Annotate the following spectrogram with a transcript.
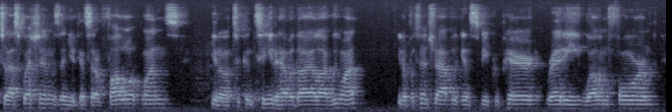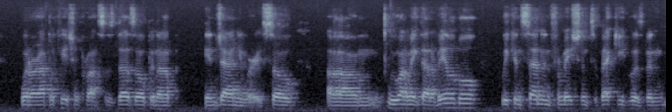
to ask questions, and you can set up follow up ones. You know, to continue to have a dialogue. We want you know potential applicants to be prepared, ready, well informed when our application process does open up in January. So um, we want to make that available. We can send information to Becky, who has been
